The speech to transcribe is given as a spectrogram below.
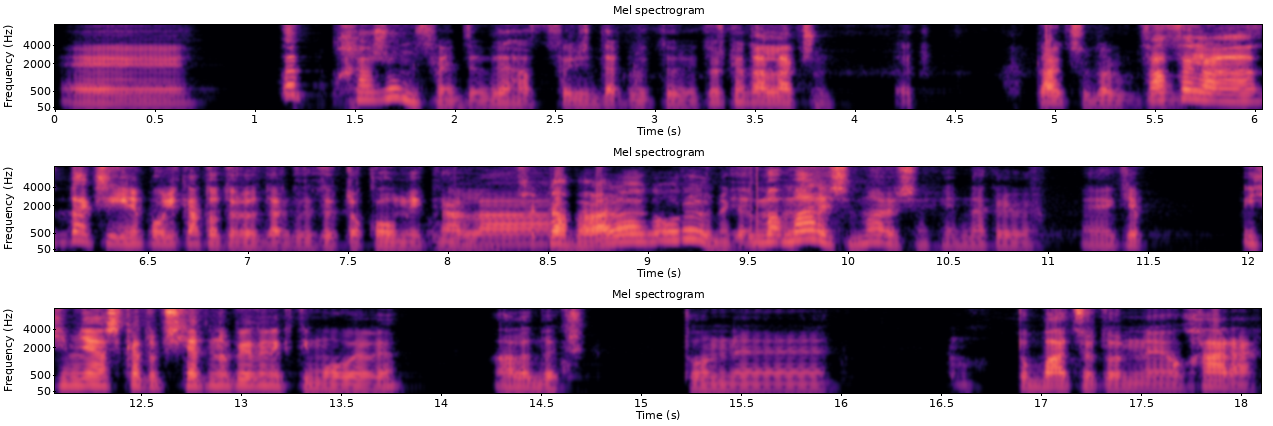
Ε, ε, χαζό μου φαίνεται, δεν θα φέρεις Dark Victory. Εκτός και να τα αλλάξουν. Εντάξει, το Dark Θα Victory- ήθελα. Εντάξει, είναι πολύ κατώτερο το Dark Victory το κόμικ, Ναι, αλλά. Ξεκάθαρα, αλλά ωραίο είναι. Ε, Μ' μ' άρεσε, μ' άρεσε για την ακρίβεια. Ε, και είχε μια σκατοψιά την οποία δεν εκτιμώ βέβαια. Αλλά εντάξει. Τον, ε, τον μπάτσο, τον ε, Οχάρα.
